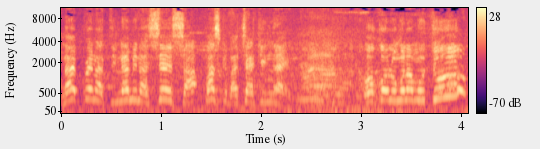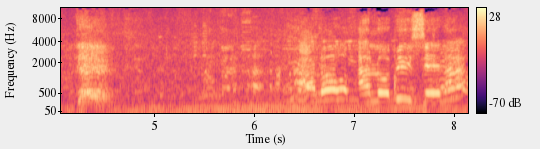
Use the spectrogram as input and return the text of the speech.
ngai mpe natingami na sensa parceke batiaki ngai okolongola motu te alo alobi zela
